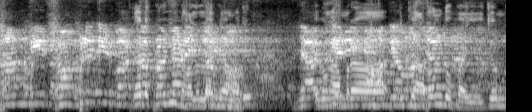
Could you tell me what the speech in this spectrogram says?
শান্তির সম্প্রীতির বার্তা প্রচারের জন্য আমাদের এবং আমরা আনন্দ পাই এই জন্য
